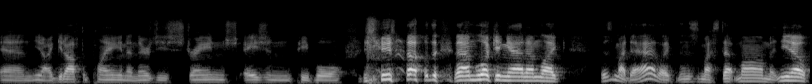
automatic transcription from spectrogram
And, you know, I get off the plane and there's these strange Asian people, you know, that I'm looking at. I'm like, this is my dad. Like, this is my stepmom. And, you know,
